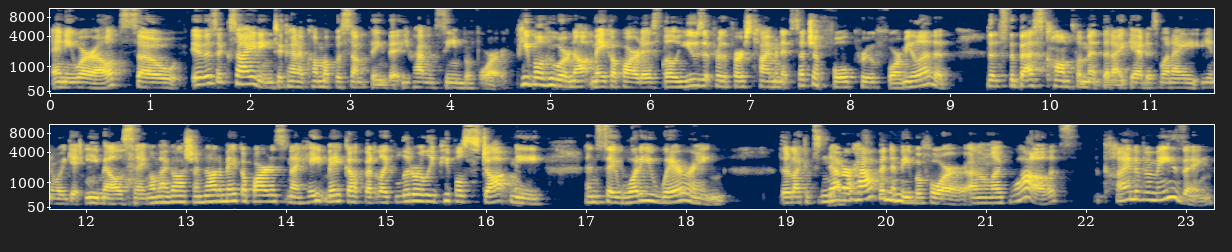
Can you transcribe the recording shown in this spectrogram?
anywhere else. So it was exciting to kind of come up with something that you haven't seen before. People who are not makeup artists, they'll use it for the first time and it's such a foolproof formula that that's the best compliment that I get is when I, you know, I get emails saying, "Oh my gosh, I'm not a makeup artist and I hate makeup," but like literally people stop me and say, "What are you wearing?" They're like, "It's never happened to me before." And I'm like, "Wow, that's kind of amazing."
